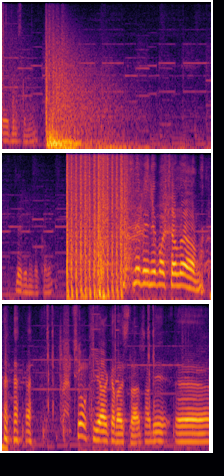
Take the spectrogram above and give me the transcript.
Gördüm seni. Kitle beni bakalım. Kitle beni bakalım. Çok iyi arkadaşlar. Hani eee,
